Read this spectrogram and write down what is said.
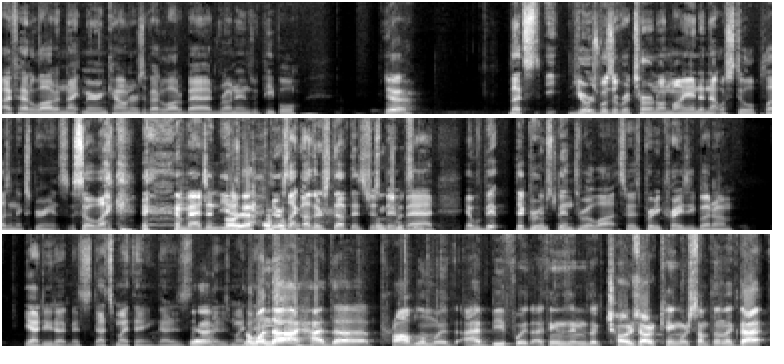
I've had a lot of nightmare encounters. I've had a lot of bad run-ins with people. Yeah. that's yours was a return on my end and that was still a pleasant experience so like imagine you Oh, know, yeah. there's like other stuff that's just been bad yeah we've been, the group's been through a lot so it's pretty crazy but um yeah dude I- it's that's my thing that is Yeah. that is my the thing. one that I had the problem with, I had beef with, I think his name is like Charizard King or something like that.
